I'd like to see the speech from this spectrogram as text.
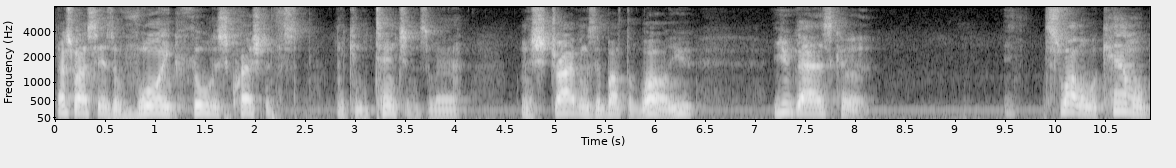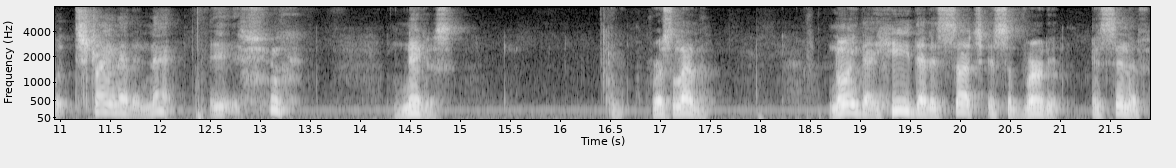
That's why it says avoid foolish questions and contentions, man. And strivings about the law. You you guys could swallow a camel but strain at a gnat. Eh, it, Niggas. Verse 11 knowing that he that is such is subverted and sinneth,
